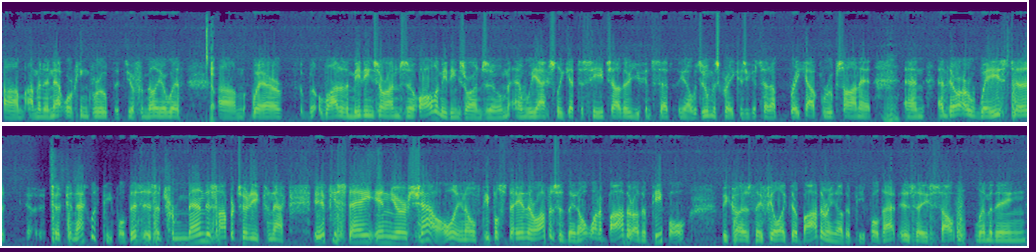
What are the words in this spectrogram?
Um, I'm in a networking group that you're familiar with, Yep. um, where a lot of the meetings are on Zoom. All the meetings are on Zoom, and we actually get to see each other. You can set, you know, Zoom is great because you can set up breakout groups on it, and and there are ways to to connect with people. This is a tremendous opportunity to connect. If you stay in your shell, you know, if people stay in their offices, they don't want to bother other people because they feel like they're bothering other people. That is a self limiting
